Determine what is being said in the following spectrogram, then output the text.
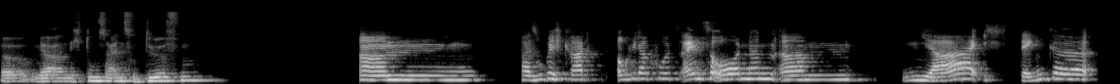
äh, ja, nicht du sein zu dürfen? Ähm, Versuche ich gerade auch wieder kurz einzuordnen. Ähm, ja, ich denke,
